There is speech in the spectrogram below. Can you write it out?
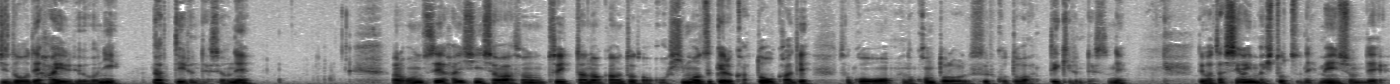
自動で入るようになっているんですよね。だから音声配信者はそのツイッターのアカウントと紐付けるかどうかでそこをあのコントロールすることはできるんですね。で私が今一つねメンションで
